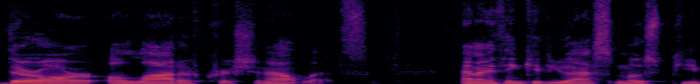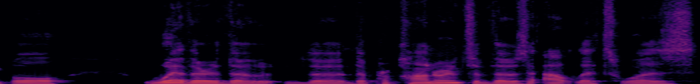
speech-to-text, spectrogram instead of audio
There are a lot of christian outlets. And i think if you ask most people whether the the, the preponderance of those outlets was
